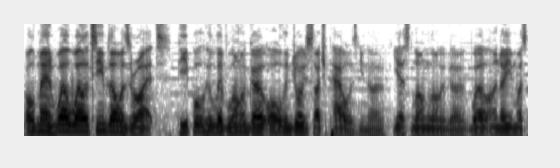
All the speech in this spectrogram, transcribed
Old man, well, well, it seems I was right. People who lived long ago all enjoyed such powers, you know. Yes, long, long ago. Well, I know you must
